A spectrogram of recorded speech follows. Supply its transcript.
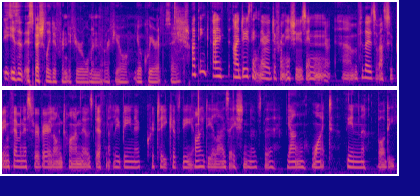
Is it especially different if you're a woman or if you're you're queer at this age? I think I I do think there are different issues in um, for those of us who've been feminists for a very long time. There has definitely been a critique of the idealisation of the young white thin body,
